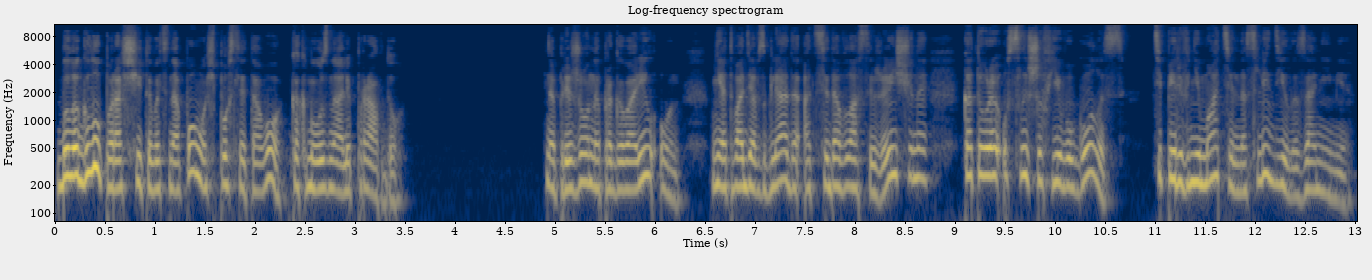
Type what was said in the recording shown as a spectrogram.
Было глупо рассчитывать на помощь после того, как мы узнали правду». Напряженно проговорил он, не отводя взгляда от седовласой женщины, которая, услышав его голос, теперь внимательно следила за ними.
